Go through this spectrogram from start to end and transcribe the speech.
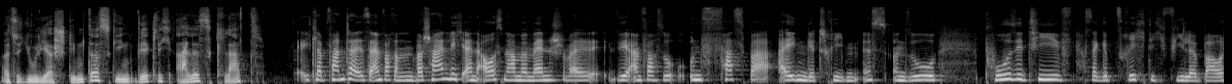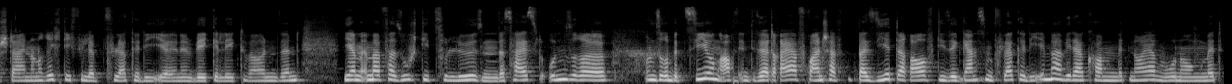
Also Julia, stimmt das? Ging wirklich alles glatt? Ich glaube, Fanta ist einfach ein, wahrscheinlich ein Ausnahmemensch, weil sie einfach so unfassbar eigengetrieben ist und so positiv. Da gibt's richtig viele Bausteine und richtig viele Pflöcke, die ihr in den Weg gelegt worden sind. Wir haben immer versucht, die zu lösen. Das heißt, unsere, unsere Beziehung auch in dieser Dreierfreundschaft basiert darauf, diese ganzen Pflöcke, die immer wieder kommen mit neuer Wohnung, mit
